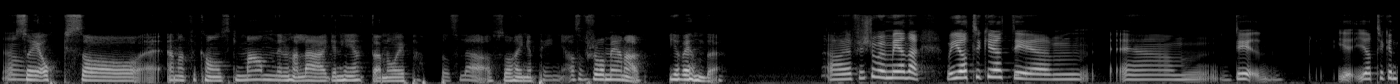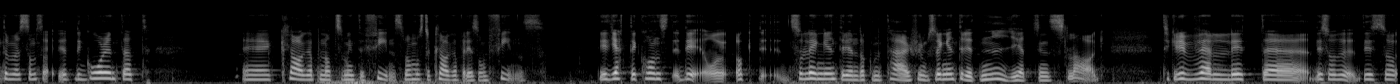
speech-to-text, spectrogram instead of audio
Ja. så är också en afrikansk man i den här lägenheten och är papperslös och har inga pengar. Alltså förstår du vad jag menar? Jag vet inte. Ja, jag förstår vad du menar. Men jag tycker att det... ehm, det jag tycker inte, som sagt, det går inte att eh, klaga på något som inte finns. Man måste klaga på det som finns. Det är jättekonstigt. Det, och, och det, så länge inte det är en dokumentärfilm, så länge inte det är ett nyhetsinslag. Jag tycker det är väldigt... Eh, det, är så, det är så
